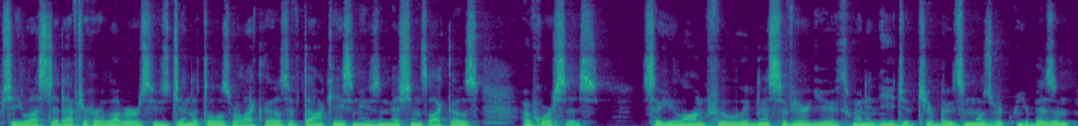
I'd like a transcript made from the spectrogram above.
she lusted after her lovers, whose genitals were like those of donkeys and whose emissions like those of horses. So you longed for the lewdness of your youth when in Egypt your bosom was your bosom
